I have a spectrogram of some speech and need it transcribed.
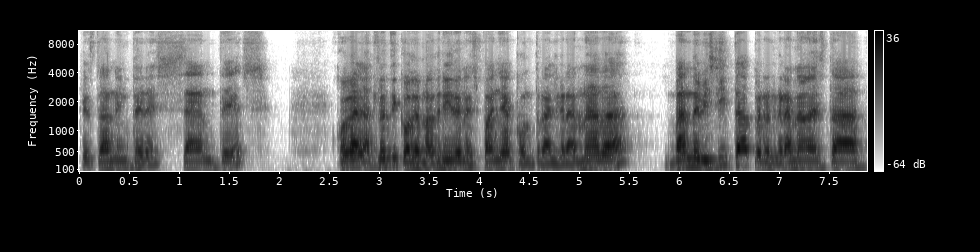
que están interesantes. Juega el Atlético de Madrid en España contra el Granada. Van de visita, pero el Granada está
